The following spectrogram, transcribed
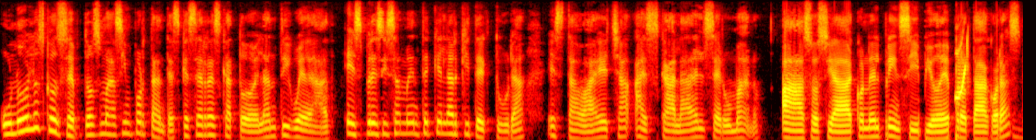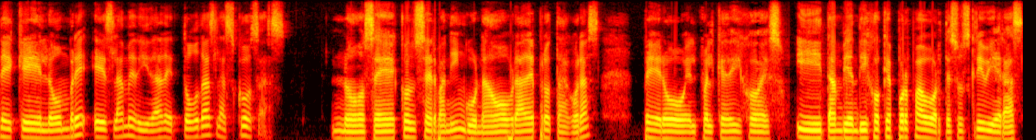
Uno de los conceptos más importantes que se rescató de la antigüedad es precisamente que la arquitectura estaba hecha a escala del ser humano, asociada con el principio de Protágoras de que el hombre es la medida de todas las cosas. No se conserva ninguna obra de Protágoras, pero él fue el que dijo eso. Y también dijo que por favor te suscribieras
